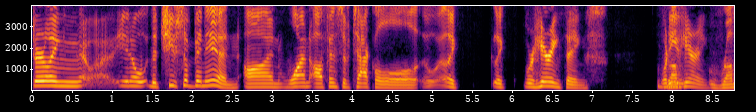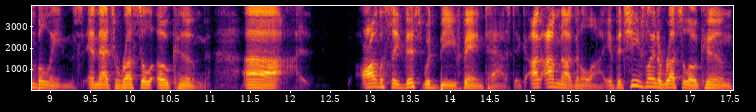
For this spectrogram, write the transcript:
Sterling, uh, you know the Chiefs have been in on one offensive tackle. Like, like we're hearing things. What Rum- are you hearing? Rumblings, and that's Russell Okung. Uh, obviously, this would be fantastic. I'm, I'm not going to lie. If the Chiefs landed Russell Okung,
